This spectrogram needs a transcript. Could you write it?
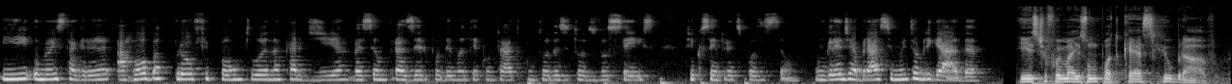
e o meu Instagram, arroba prof.anacardia. Vai ser um prazer poder manter contato com todas e todos vocês. Fico sempre à disposição. Um grande abraço e muito obrigada. Este foi mais um podcast Rio Bravo.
